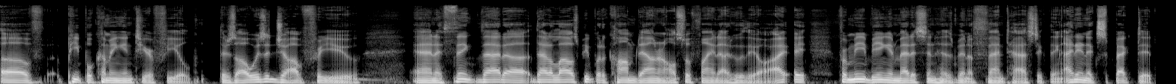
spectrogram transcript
of people coming into your field. There's always a job for you. Mm. And I think that uh, that allows people to calm down and also find out who they are. I, it, for me, being in medicine has been a fantastic thing. I didn't expect it.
